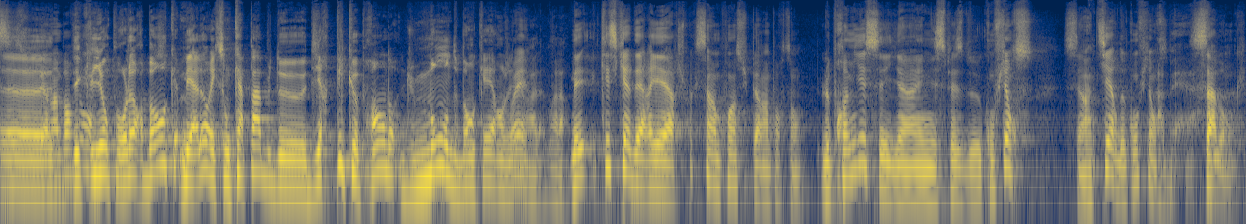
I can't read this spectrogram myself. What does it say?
euh, des clients pour leur banque, mais alors ils sont capables de dire pique prendre du monde bancaire en Ouais. général. Voilà. Mais qu'est-ce qu'il y a derrière? Je crois que c'est un point super important. Le premier, c'est il y a une espèce de confiance. C'est un tiers de confiance. Ah ben, Sa banque.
